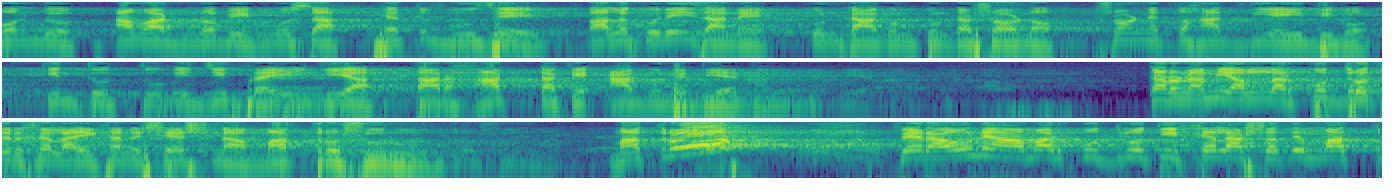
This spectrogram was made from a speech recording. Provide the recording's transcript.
বন্ধু, আমার নবী মুসা, হে তো বুঝে, ভালো করেই জানে কোনটা আগুন, কোনটা স্বর্ণ। স্বর্ণে তো হাত দিয়েই দিব, কিন্তু তুমি জিব্রাইল গিয়া তার হাতটাকে আগুনে দিয়ে দিও। কারণ আমি আল্লাহর কুদরতের খেলা এখানে শেষ না, মাত্র শুরু। মাত্র? ফেরাউনে আমার কুদরতি খেলার সাথে মাত্র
